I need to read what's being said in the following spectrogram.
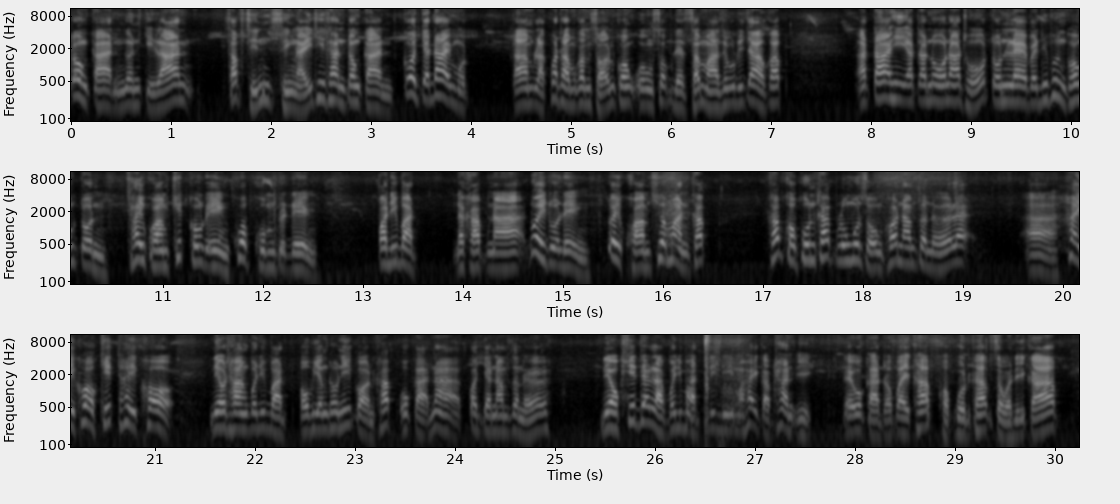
ต้องการเงินกี่ล้านทรัพย์สินสิ่งไหนที่ท่านต้องการ ก็จะได้หมดตามหลักพระธรรมคำสอนขององค์สมเด็จสัมมาสัมพุทธเจ้าครับ อัตตาหิอัตโนนาโถตนแลเป็นที่พึ่งของตน ใช้ความคิดของตัวเอง ควบคุมตัวเอง ปฏิบัตินะครับนะด้วยตัวเองด้วยความเชื่อมั่นครับ ครับขอบคุณครับลุงบุญส่งขอนำเสนอและให้ข้อคิดให้ข้อแนวทางปฏิบัติเอาเพียงเท่านี้ก่อนครับ โอกาสหน้าก็จะนำเสนอเดี๋ยวคิดและหลักปฏิบัติดีๆมาให้กับท่านอีก ในโอกาสต่อไปครับ ขอบคุณครับ สวัสดีครับ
